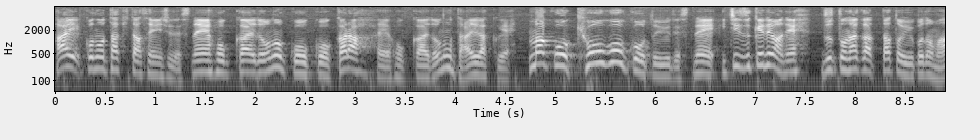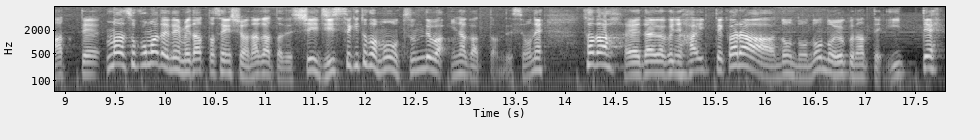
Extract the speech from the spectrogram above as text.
はい、この滝田選手ですね、北海道の高校から、えー、北海道の大学へ。まあ、こう、強豪校というですね、位置づけではね、ずっとなかったということもあって、まあ、そこまでね、目立った選手はなかったですし、実績とかも積んではいなかったんですよね。ただ、えー、大学に入ってから、どんどんどんどん良くなっていって、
